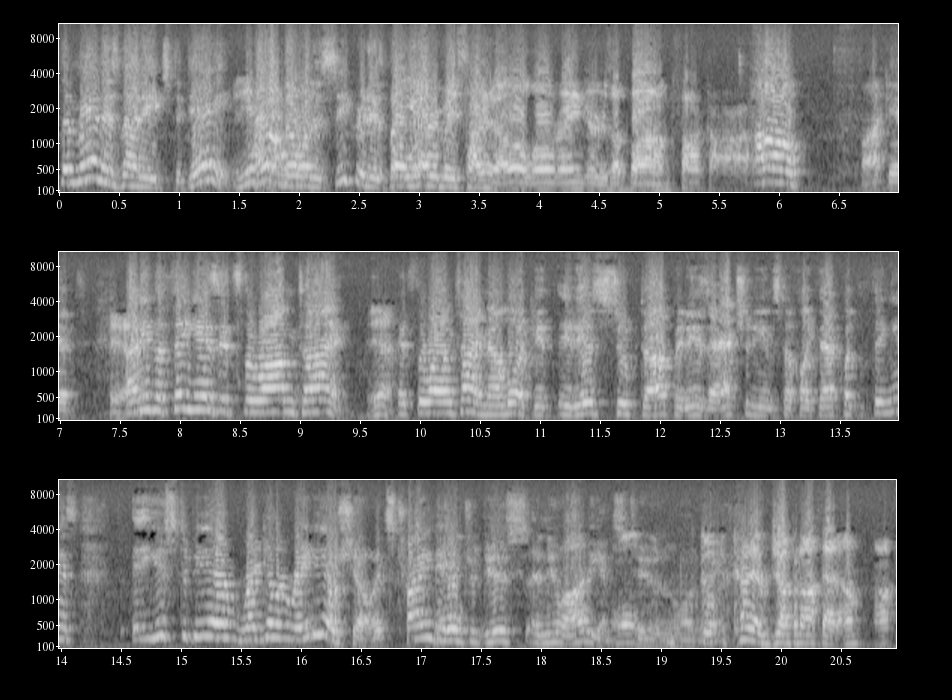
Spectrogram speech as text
the man is not aged a day. Yeah. I don't know what his secret is, but know, everybody's talking about, oh, Lone Ranger is a bomb. Fuck off. oh, fuck it. Yeah. I mean, the thing is, it's the wrong time. Yeah. It's the wrong time. Now, look, it, it is souped up, it is actiony and stuff like that, but the thing is, it used to be a regular radio show. It's trying to introduce a new audience Well, to go, kind of jumping off that, um, uh,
